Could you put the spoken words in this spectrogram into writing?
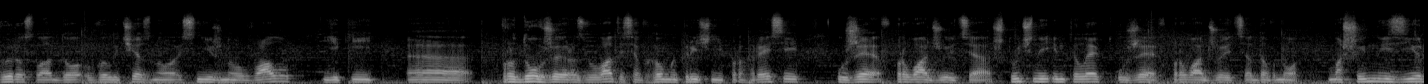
виросла до величезного сніжного валу, який е, продовжує розвиватися в геометричній прогресії. Уже впроваджується штучний інтелект, уже впроваджується давно машинний зір,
